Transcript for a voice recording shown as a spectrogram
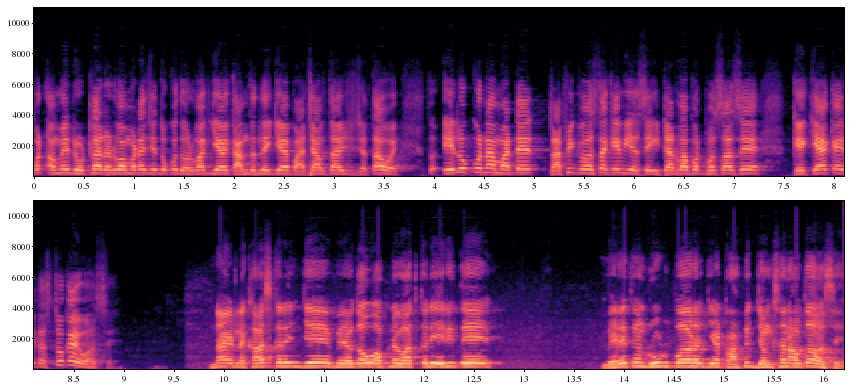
પણ અમે રોટલા રડવા માટે જે લોકો દોડવા ગયા હોય, કામ ધંધે ગયા હોય, પાછા આવતા હોય, જતા હોય, તો એ લોકોના માટે ટ્રાફિક વ્યવસ્થા કેવી હશે? ઇટારવા પર ફસાશે કે ક્યાં ક્યાંય રસ્તો કયો હશે? ના, એટલે ખાસ કરીને જે મેં અગાઉ આપણે વાત કરી એ રીતે મેરેથોન રૂટ પર જે ટ્રાફિક જંકશન આવતા હશે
